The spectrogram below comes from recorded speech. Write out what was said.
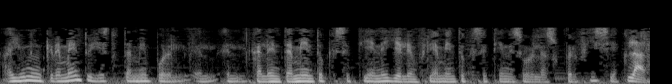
hay un incremento y esto también por el, el- el calentamiento que se tiene y el enfriamiento que se tiene sobre la superficie. Claro.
